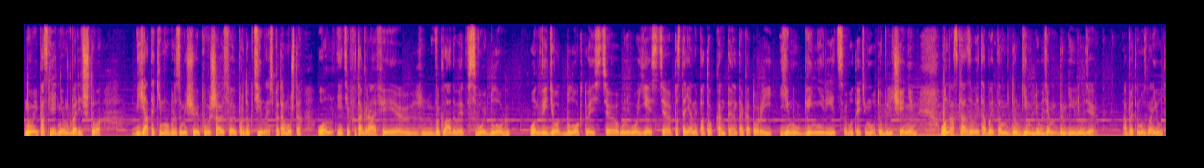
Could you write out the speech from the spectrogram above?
Ну и последнее, он говорит, что я таким образом еще и повышаю свою продуктивность, потому что он эти фотографии выкладывает в свой блог, он ведет блог, то есть э, у него есть э, постоянный поток контента, который ему генерится вот этим вот увлечением. Он рассказывает об этом другим людям, другие люди об этом узнают,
